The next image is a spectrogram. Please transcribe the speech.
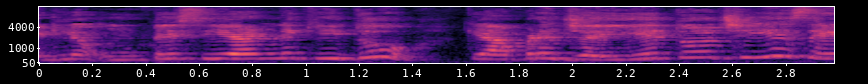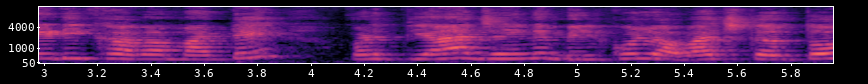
એટલે ઊંટે શિયાળને કીધું કે આપણે જઈએ તો છીએ શેરડી ખાવા માટે, પણ ત્યાં જઈને બિલકુલ અવાજ કરતો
